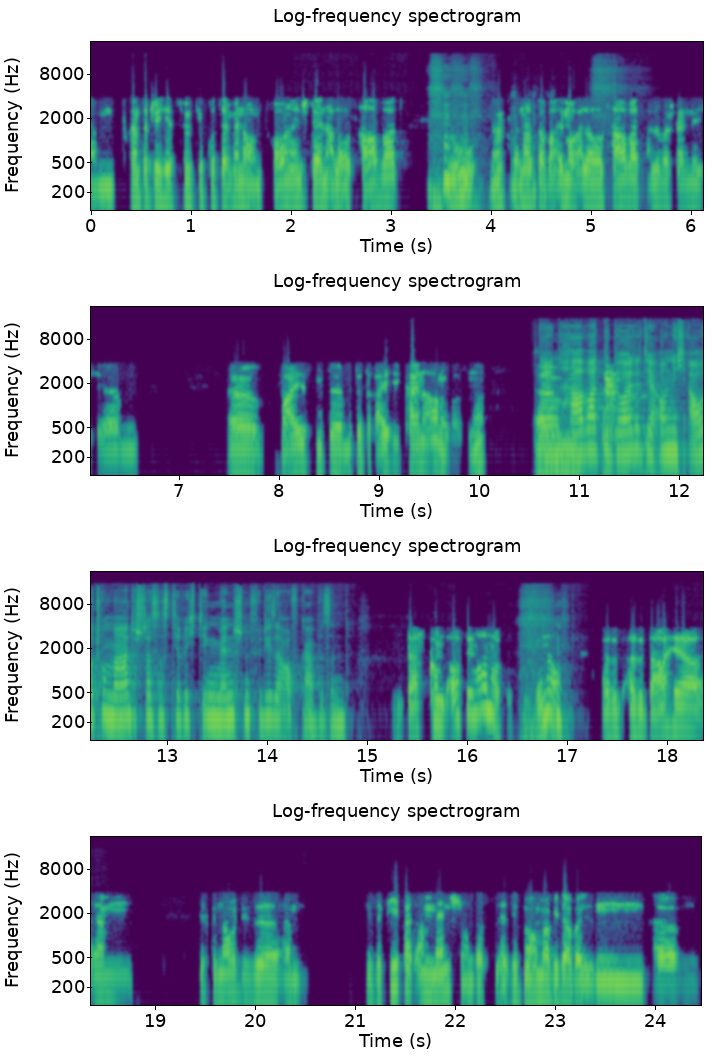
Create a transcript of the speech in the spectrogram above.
Ähm, du kannst natürlich jetzt 50 Prozent Männer und Frauen einstellen, alle aus Harvard. Juhu, ne? Dann hast du aber immer alle aus Harvard, alle wahrscheinlich ähm, äh, weiß, Mitte, Mitte 30, keine Ahnung was. Ne? Ähm, Harvard bedeutet ja auch nicht automatisch, dass das die richtigen Menschen für diese Aufgabe sind. Das kommt außerdem auch noch dazu, genau. Also, also daher ähm, ist genau diese, ähm, diese Vielfalt am Menschen, und das sieht man auch immer wieder bei diesen ähm,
